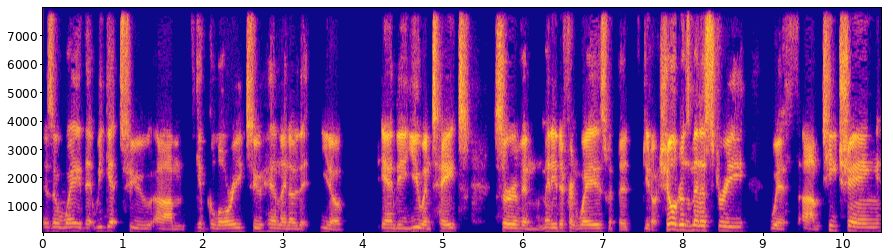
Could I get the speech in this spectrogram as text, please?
is a way that we get to um, give glory to Him. I know that you know, Andy, you and Tate serve in many different ways with the you know children's ministry, with um, teaching,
